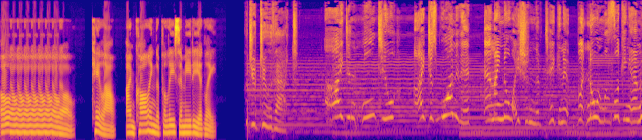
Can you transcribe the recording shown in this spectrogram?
oh, oh, oh, oh, oh, oh, oh. Caillou, I'm calling the police immediately. Could you do that? I didn't mean to. I just wanted it, and I know I shouldn't have taken it, but no one was looking, and...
